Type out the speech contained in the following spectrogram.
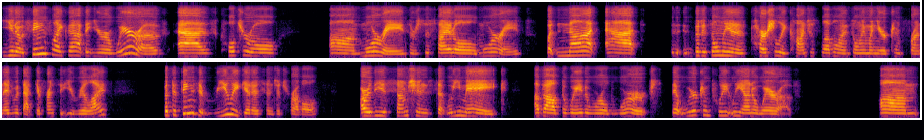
you know, things like that that you're aware of as cultural um, mores or societal mores, but not at, but it's only at a partially conscious level and it's only when you're confronted with that difference that you realize. But the things that really get us into trouble are the assumptions that we make about the way the world works that we're completely unaware of um,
